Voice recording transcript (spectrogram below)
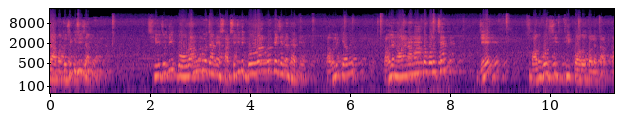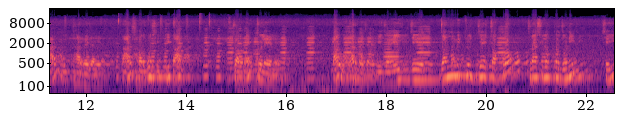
জানতো সে কিছুই জানলো না। সে যদি গৌরাঙ্গ জানে সে যদি গৌরাঙ্গকে জেনে থাকে তাহলে কি হবে? তাহলে নয়নানন্দ বলছেন যে সর্বসিদ্ধি করতলে তার তার উদ্ধার হয়ে যাবে। তার সর্বসিদ্ধি তার চরণে চলে এলো। তার উদ্ধার হয়ে যাবে। এই যে- এই যে জন্ম মৃত্যুর যে চক্র, চুরাশি লক্ষ জনি, সেই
